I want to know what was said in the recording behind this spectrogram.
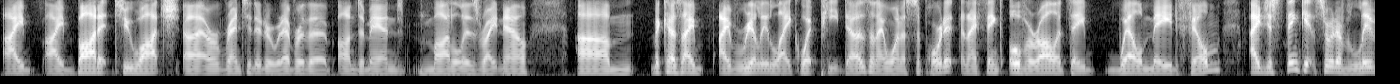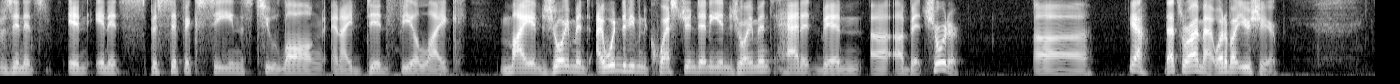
I, I bought it to watch uh, or rented it or whatever the on-demand model is right now, um, because I, I really like what Pete does and I want to support it. And I think overall it's a well-made film. I just think it sort of lives in its in in its specific scenes too long, and I did feel like my enjoyment. I wouldn't have even questioned any enjoyment had it been uh, a bit shorter uh yeah that's where i'm at what about you Shahir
